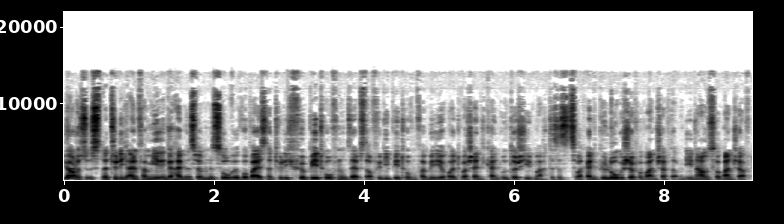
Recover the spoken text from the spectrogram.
Ja, das ist natürlich ein Familiengeheimnis, wenn man es so will, wobei es natürlich für Beethoven und selbst auch für die Beethoven-Familie heute wahrscheinlich keinen Unterschied macht. Das ist zwar keine biologische Verwandtschaft, aber die Namensverwandtschaft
